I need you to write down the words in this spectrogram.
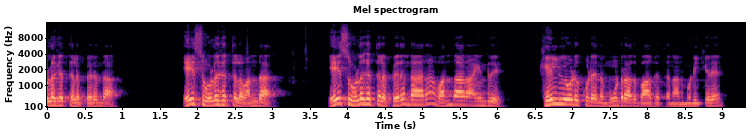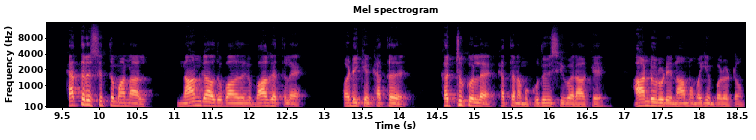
உலகத்தில் பிறந்தார். இயேசு உலகத்தில் வந்தார். இயேசு உலகத்தில் பிறந்தாரா வந்தாரா என்று கேள்வியோடு கூட இந்த மூன்றாவது பாகத்தை நான் முடிக்கிறேன். கத்தரு சித்தமானால் நான்காவது பாக பாகத்தில் படிக்க கத்த கற்றுக்கொள்ள கத்த நமக்கு உதவி செய்வாராக. ஆண்டவருடைய நாம மகிம்படட்டும்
